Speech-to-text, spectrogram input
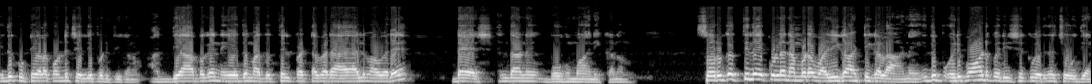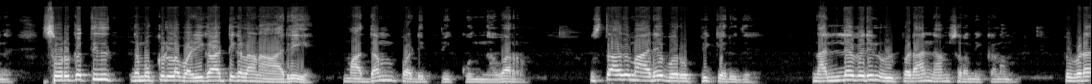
ഇത് കുട്ടികളെ കൊണ്ട് ചൊല്ലിപ്പിടിപ്പിക്കണം അധ്യാപകൻ ഏത് മതത്തിൽപ്പെട്ടവരായാലും അവരെ ഡാഷ് എന്താണ്? ബഹുമാനിക്കണം. സ്വർഗത്തിലേക്കുള്ള നമ്മുടെ വഴികാട്ടികളാണ്. ഇത് ഒരുപാട് പരീക്ഷയ്ക്ക് വരുന്ന ചോദ്യമാണ്. സ്വർഗത്തിൽ നമുക്കുള്ള വഴികാട്ടികളാണ് ആര്? മതം പഠിപ്പിക്കുന്നവർ. ഉസ്താദുമാരെ വെറുപ്പിക്കരുത്. നല്ലവരിൽ ഉൾപ്പെടാൻ നാം ശ്രമിക്കണം. ഇപ്പൊ ഇവിടെ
